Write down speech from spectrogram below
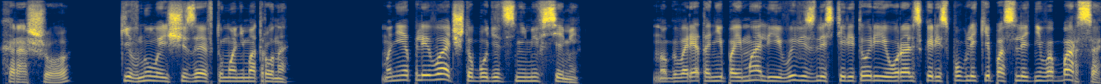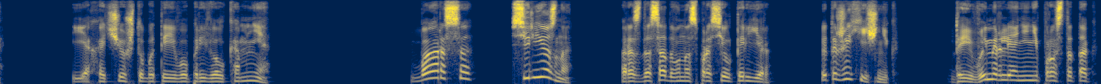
«Хорошо», — кивнула, исчезая в тумане Матрона. «Мне плевать, что будет с ними всеми но, говорят, они поймали и вывезли с территории Уральской республики последнего барса. Я хочу, чтобы ты его привел ко мне». «Барса? Серьезно?» — раздосадованно спросил терьер. «Это же хищник. Да и вымерли они не просто так.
